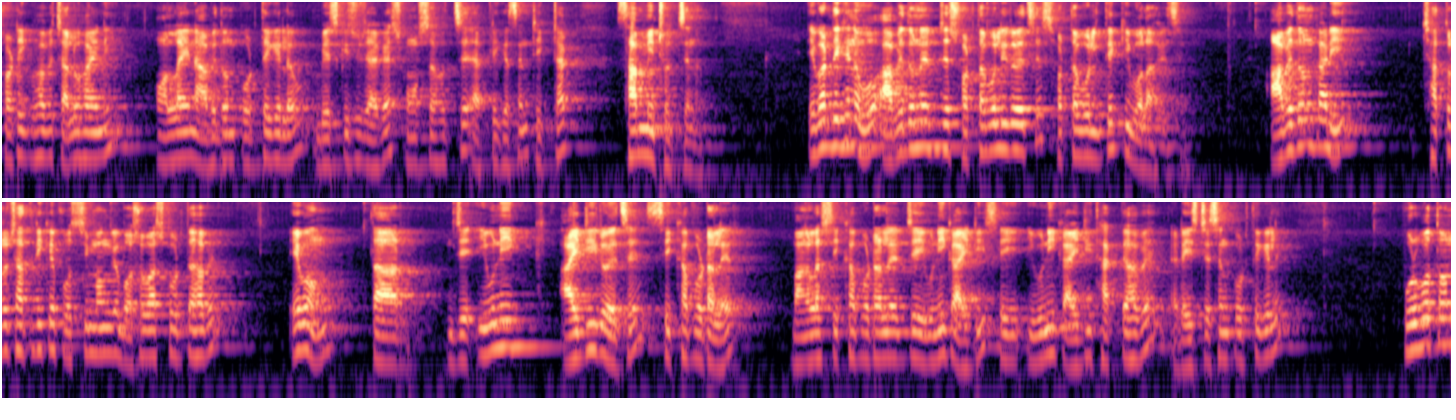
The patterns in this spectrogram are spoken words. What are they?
সঠিকভাবে চালু হয়নি। অনলাইন আবেদন করতে গেলেও বেশ কিছু জায়গায় সমস্যা হচ্ছে, অ্যাপ্লিকেশন ঠিকঠাক সাবমিট হচ্ছে না। এবার দেখে নেব আবেদনের যে শর্তাবলী রয়েছে, শর্তাবলীতে কি বলা হয়েছে। আবেদনকারী ছাত্রছাত্রীকে পশ্চিমবঙ্গে বসবাস করতে হবে এবং তার যে ইউনিক আইডি রয়েছে শিক্ষা পোর্টালের, বাংলা শিক্ষা পোর্টালের যে ইউনিক আইডি, সেই ইউনিক আইডি থাকতে হবে রেজিস্ট্রেশন করতে গেলে। পূর্বতন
